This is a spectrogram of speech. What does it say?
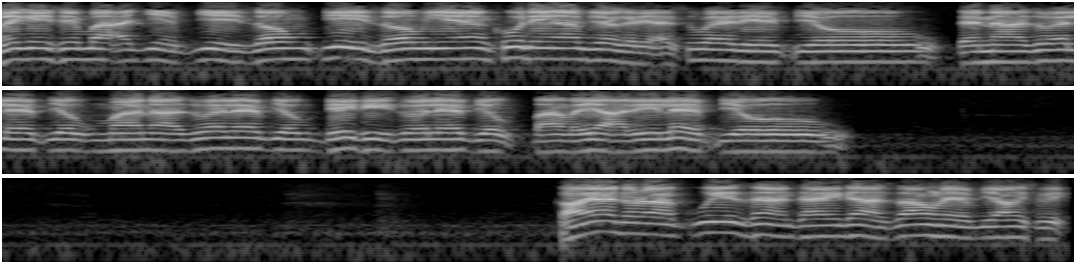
မဂ္ဂင်ရှင်မအကျင့်ပြည့်စုံပြည့်စုံရင်ခုတင်ကပြောကြတဲ့အစွဲတွေပြုတ်တဏှာစွဲလည်းပြုတ်မာနစွဲလည်းပြုတ်ဒိဋ္ဌိစွဲလည်းပြုတ်တန်တရားတွေလည်းပြုတ် ကာယတော်ရကွေးဆန်ထိုင်ထစောင်းလဲပြောင်းရွှေ့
